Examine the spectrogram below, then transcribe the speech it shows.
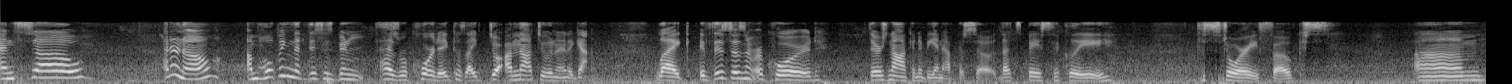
and so I don't know. I'm hoping that this has been has recorded because I do, I'm not doing it again. Like if this doesn't record there's not going to be an episode. That's basically the story folks. Um,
